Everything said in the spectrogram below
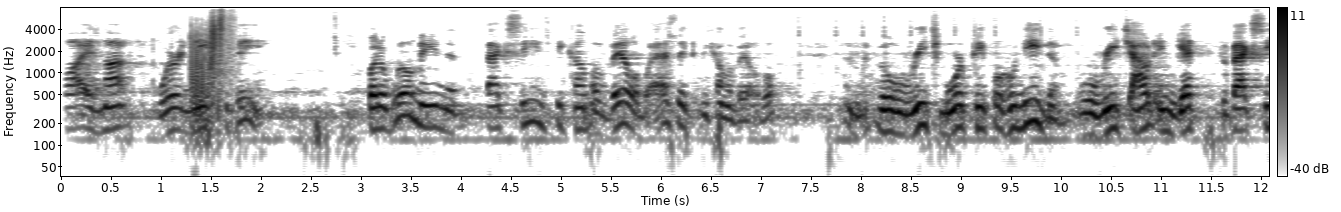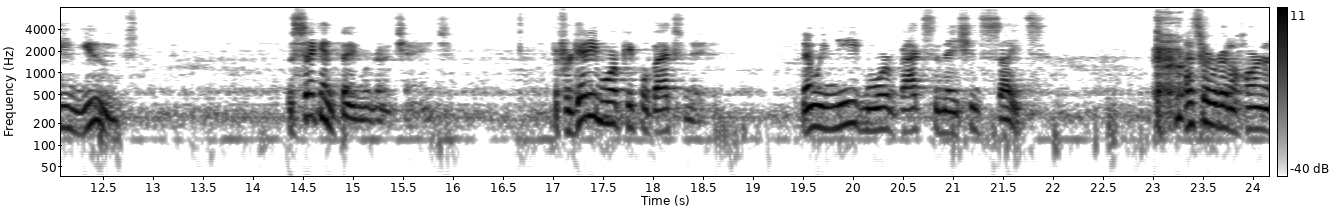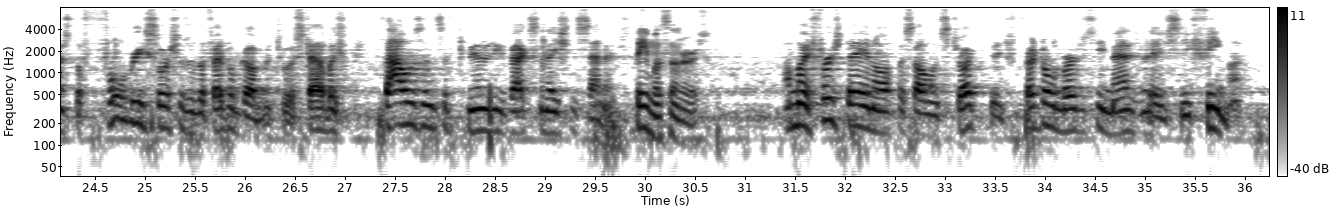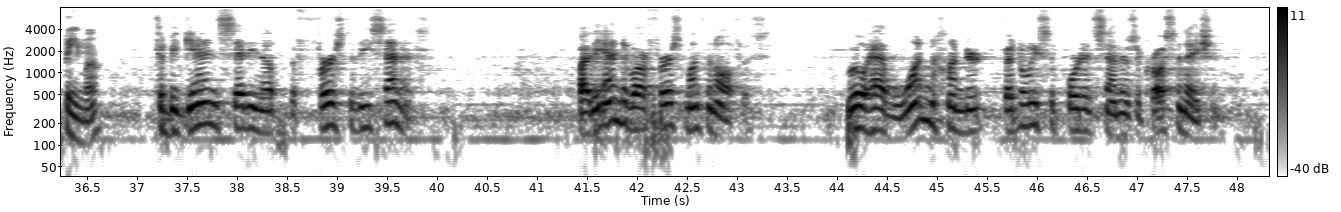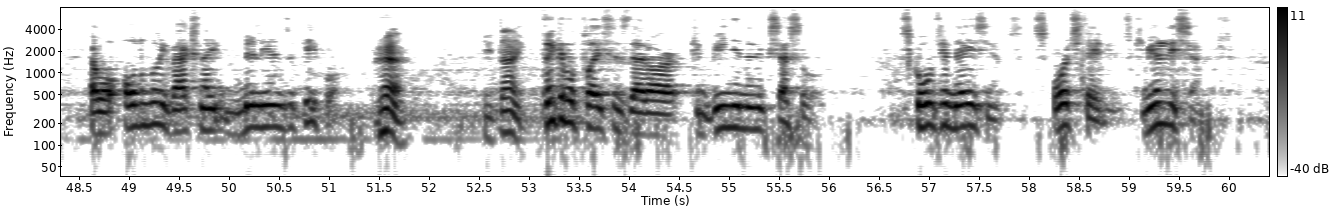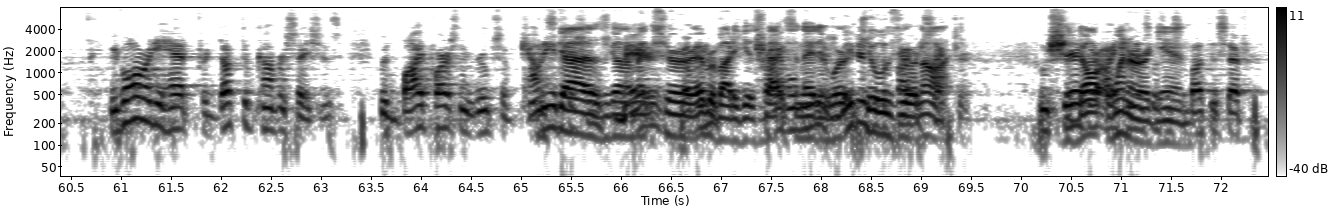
supply is not where it needs to be. But it will mean that vaccines become available, as they become available, and will reach more people who need them. We'll reach out and get the vaccine used. The second thing we're going to change, if we're getting more people vaccinated, then we need more vaccination sites. That's where we're going to harness the full resources of the federal government to establish thousands of community vaccination centers. FEMA centers. On my first day in office, I'll instruct the Federal Emergency Management Agency, FEMA, FEMA. to begin setting up the first of these centers. By the end of our first month in office, we will have 100 federally supported centers across the nation that will ultimately vaccinate millions of people. Huh. You think? Think of the places that are convenient and accessible school gymnasiums, sports stadiums, community centers. We've already had productive conversations with bipartisan groups of county This guy officials, is gonna make mayors, sure everybody gets tribal vaccinated, leaders, whether it leaders of kills the you or private not. sector, Who share dark their winter ideas again. about this effort.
